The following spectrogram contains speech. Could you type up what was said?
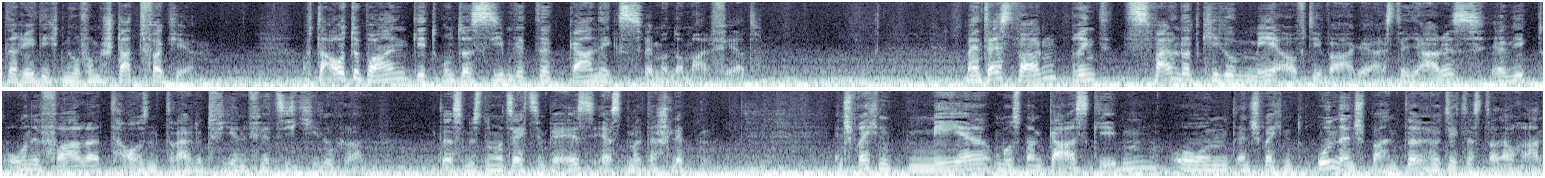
da rede ich nur vom Stadtverkehr. Auf der Autobahn geht unter 7 Liter gar nichts, wenn man normal fährt. Mein Testwagen bringt 200 Kilo mehr auf die Waage als der Jahres. Er wiegt ohne Fahrer 1344 Kilogramm. Das müssen 116 PS erstmal da schleppen. Entsprechend mehr muss man Gas geben und entsprechend unentspannter hört sich das dann auch an.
